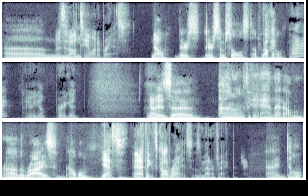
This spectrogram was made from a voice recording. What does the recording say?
Um, Or is it all Tijuana Brass? no, there's there's some solo stuff as Okay. well. All right. There you go. Very good. Now his uh, I don't think I have that album, uh, the Rise album. Yes. And I think it's called Rise, as a matter of fact. I don't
